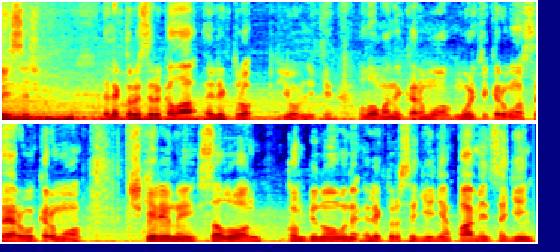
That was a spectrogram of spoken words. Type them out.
тисяч. Електрозеркала, електропідйомники, ломане кермо, мультикермо, сервокермо, шкіряний салон, комбіноване електросидіння, пам'ять сидінь,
